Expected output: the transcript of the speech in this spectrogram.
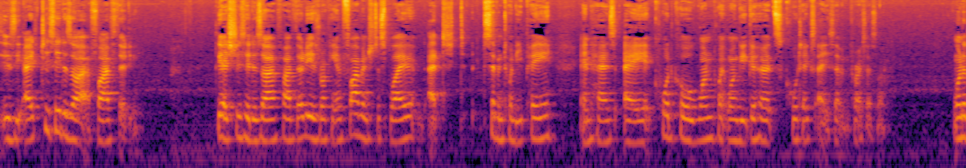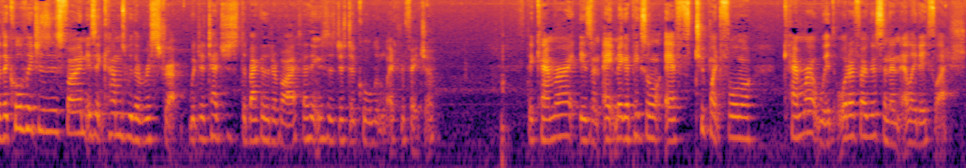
is the HTC Desire 530. The HTC Desire 530 is rocking a 5 inch display at 720p and has a quad core 1.1 GHz Cortex A7 processor. One of the cool features of this phone is it comes with a wrist strap which attaches to the back of the device. I think this is just a cool little extra feature. The camera is an 8 megapixel f 2.4 camera with autofocus and an LED flash.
